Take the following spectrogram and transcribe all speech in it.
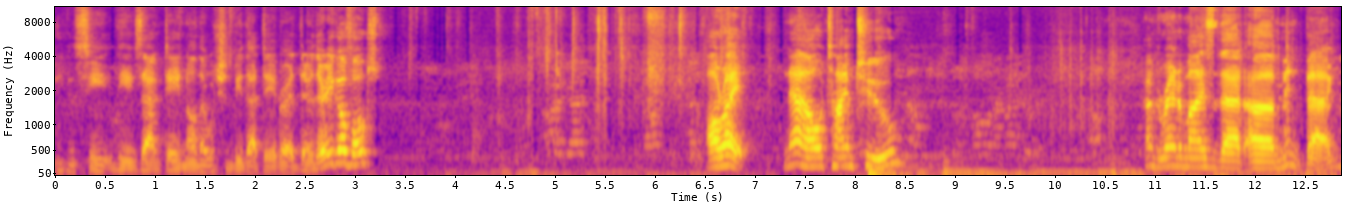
You can see the exact date and all that, which should be that date right there. There you go, folks. All right, now time to time to randomize that uh, mint bag.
